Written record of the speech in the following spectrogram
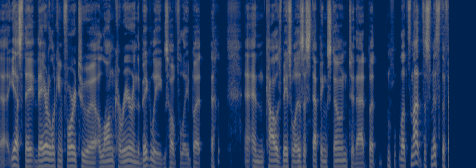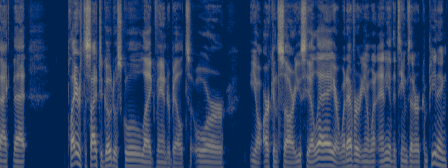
uh, yes, they they are looking forward to a, a, long career in the big leagues, hopefully, but and college baseball is a stepping stone to that. But let's not dismiss the fact that players decide to go to a school like Vanderbilt or you know Arkansas or UCLA or whatever you know any of the teams that are competing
